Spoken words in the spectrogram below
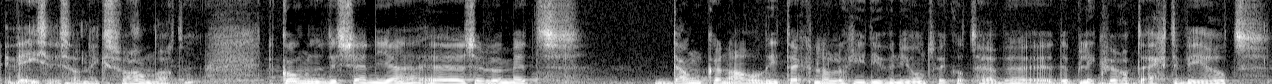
in wezen is er niks veranderd. Hè? De komende decennia uh, zullen we met dank aan al die technologie die we nu ontwikkeld hebben, eh, de blik weer op de echte wereld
